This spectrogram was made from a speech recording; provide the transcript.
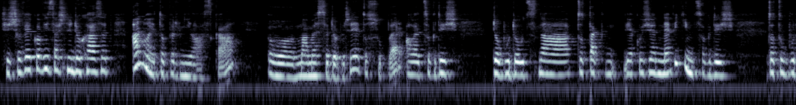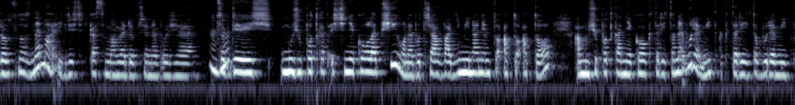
že člověkovi začne docházet, ano, je to první láska, máme se dobře, je to super, ale co když do budoucna to tak jakože nevidím, co když to tu budoucnost nemá, i když teďka se máme dobře, nebo že uh-huh. co když můžu potkat ještě někoho lepšího, nebo třeba vadí mi na něm to a to a to a můžu potkat někoho, který to nebude mít a který to bude mít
